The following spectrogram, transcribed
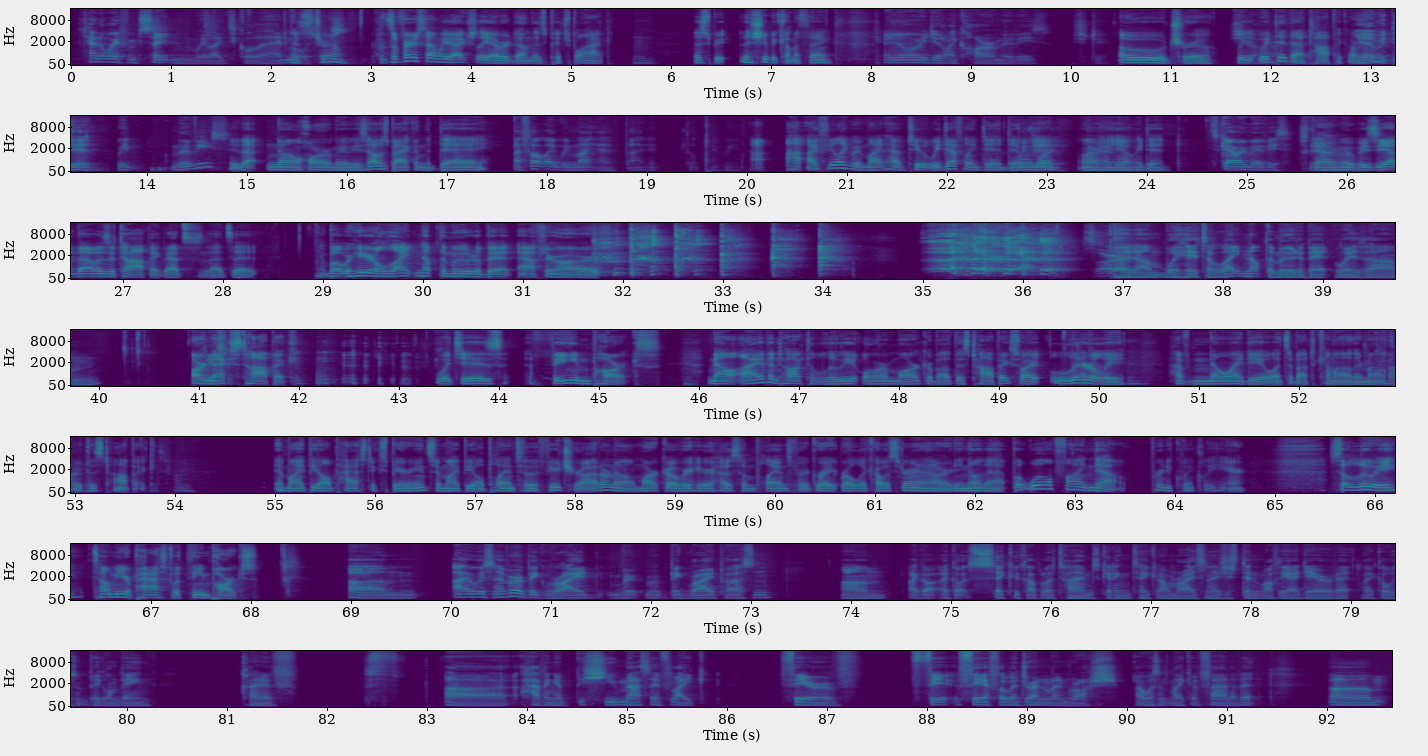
Ten away from Satan, we like to call the headquarters. It's true. It's the first time we've actually ever done this pitch black. Hmm. This should be, this should become a thing. Maybe when we do like horror movies, we should do. Oh, true. We we did that topic already. Yeah, we did. We movies? that no horror movies. That was back in the day. I felt like we might have, but I didn't thought maybe we had. I, I feel like we might have too. We definitely did, didn't we, We Mark? did. All We yeah, we did. Scary movies. Scary Yeah. movies. Yep, that was a topic. That's that's it. But we're here to lighten up the mood a bit after our Sorry. But um, we're here to lighten up the mood a bit with um, our Obviously. next topic, which is theme parks. Now, I haven't talked to Louis or Mark about this topic, so I literally have no idea what's about to come out of their mouth with this topic. It might be all past experience. It might be all plans for the future. I don't know. Mark over here has some plans for a great roller coaster, and I already know that. But we'll find out pretty quickly here. So, Louis, tell me your past with theme parks. Um, I was never a big ride, r- r- big ride person. Um, I got I got sick a couple of times getting taken on rides, and I just didn't love the idea of it. Like I wasn't big on being kind of uh having a massive like fear of fear, fearful adrenaline rush. I wasn't like a fan of it. Um,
